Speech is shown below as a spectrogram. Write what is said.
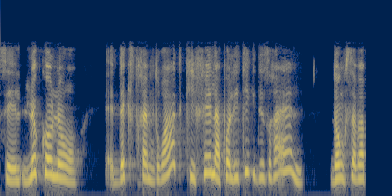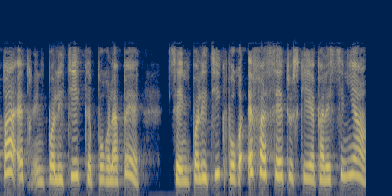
c'est le colon d'extrême droite qui fait la politique d'Israël. Donc, ça ne va pas être une politique pour la paix. C'est une politique pour effacer tout ce qui est palestinien.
